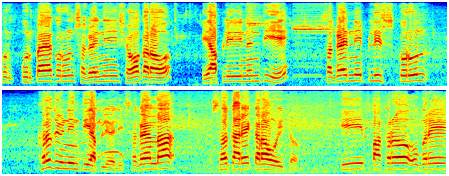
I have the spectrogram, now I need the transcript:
कृपया करून सगळ्यांनी सेवा करावं. ही आपली विनंती आहे. सगळ्यांनी प्लीज करून खरंच विनंती आहे आपलीवाली सगळ्यांना सहकार्य करावं इथं. की पाखरं वगैरे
